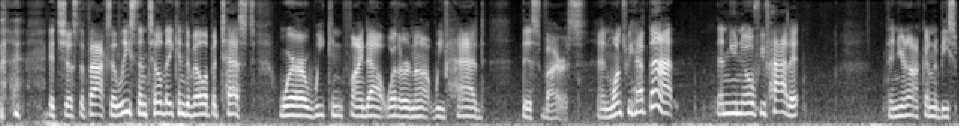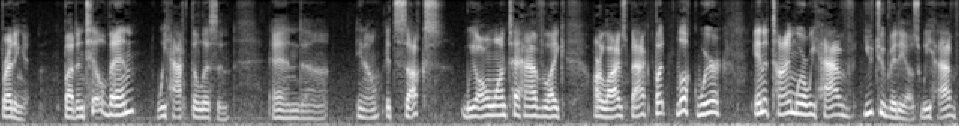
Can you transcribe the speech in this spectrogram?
it's just the facts, at least until they can develop a test where we can find out whether or not we've had this virus. And once we have that, then you know if you've had it, then you're not going to be spreading it. But until then, we have to listen. And, uh, you know, it sucks. We all want to have, like, our lives back. But look, we're in a time where we have YouTube videos. We have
